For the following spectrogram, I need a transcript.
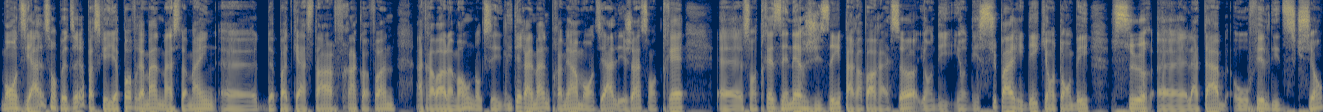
mondiale, si on peut dire, parce qu'il n'y a pas vraiment de mastermind euh, de podcasteurs francophones à travers le monde. Donc, c'est littéralement une première mondiale. Les gens sont très euh, sont très énergisés par rapport à ça. Ils ont des, ils ont des super idées qui ont tombé sur euh, la table au fil des discussions.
